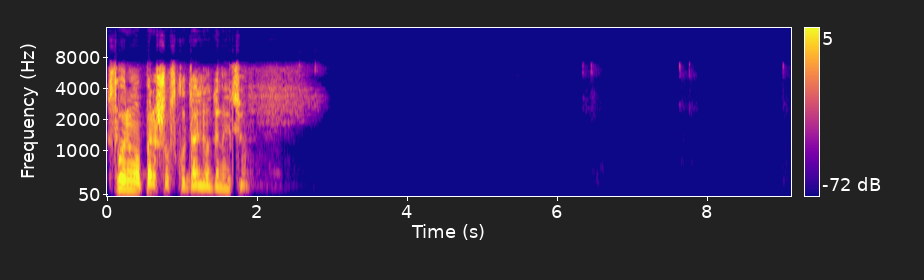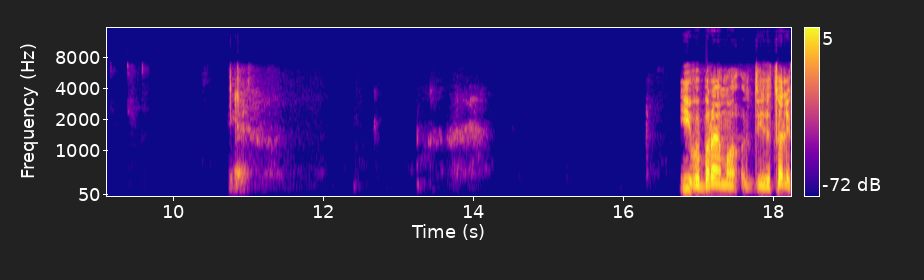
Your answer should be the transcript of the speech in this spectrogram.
Створюємо першу складальну одиницю. І вибираємо дві деталі,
